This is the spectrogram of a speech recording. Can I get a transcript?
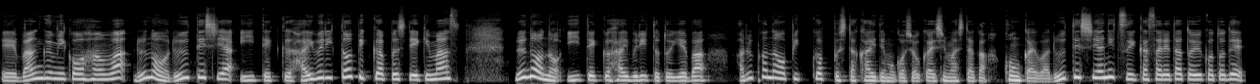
えー、番組後半はルノールーテシア e テックハイブリッドをピックアップしていきます。ルノーの e テックハイブリッドといえばアルカナをピックアップした回でもご紹介しましたが今回はルーテシアに追加されたということで、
